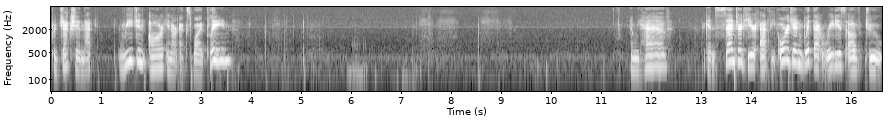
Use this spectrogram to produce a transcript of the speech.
projection that region R in our xy plane. And we have, again, centered here at the origin with that radius of 2.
